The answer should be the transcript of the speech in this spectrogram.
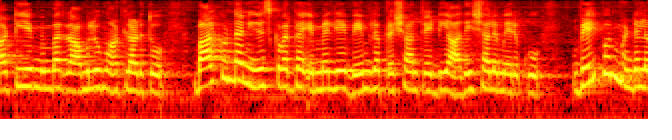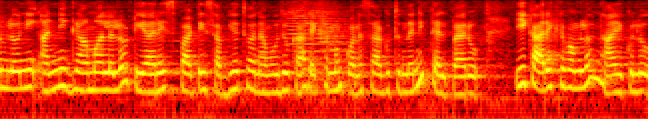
ఆర్టీఏ మెంబర్ రాములు మాట్లాడుతూ బాల్కొండ నియోజకవర్గ ఎమ్మెల్యే వేముల ప్రశాంత్ రెడ్డి ఆదేశాల మేరకు వేల్పూర్ మండలంలోని అన్ని గ్రామాలలో టీఆర్ఎస్ పార్టీ సభ్యత్వ నమోదు కార్యక్రమం కొనసాగుతుందని తెలిపారు. ఈ కార్యక్రమంలో నాయకులు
